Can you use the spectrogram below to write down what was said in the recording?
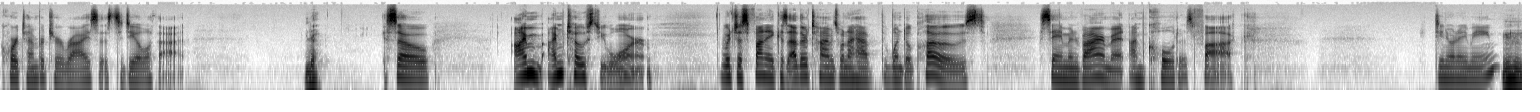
core temperature rises to deal with that. Yeah. So I'm I'm toasty warm, which is funny because other times when I have the window closed, same environment, I'm cold as fuck. Do you know what I mean? Mm-hmm.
